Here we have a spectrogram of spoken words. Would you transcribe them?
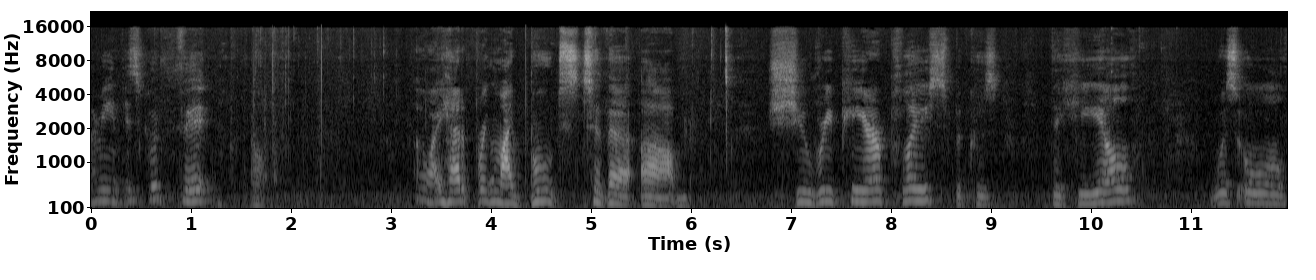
I mean, it's good fit. Oh. Oh, I had to bring my boots to the um, shoe repair place because the heel was all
